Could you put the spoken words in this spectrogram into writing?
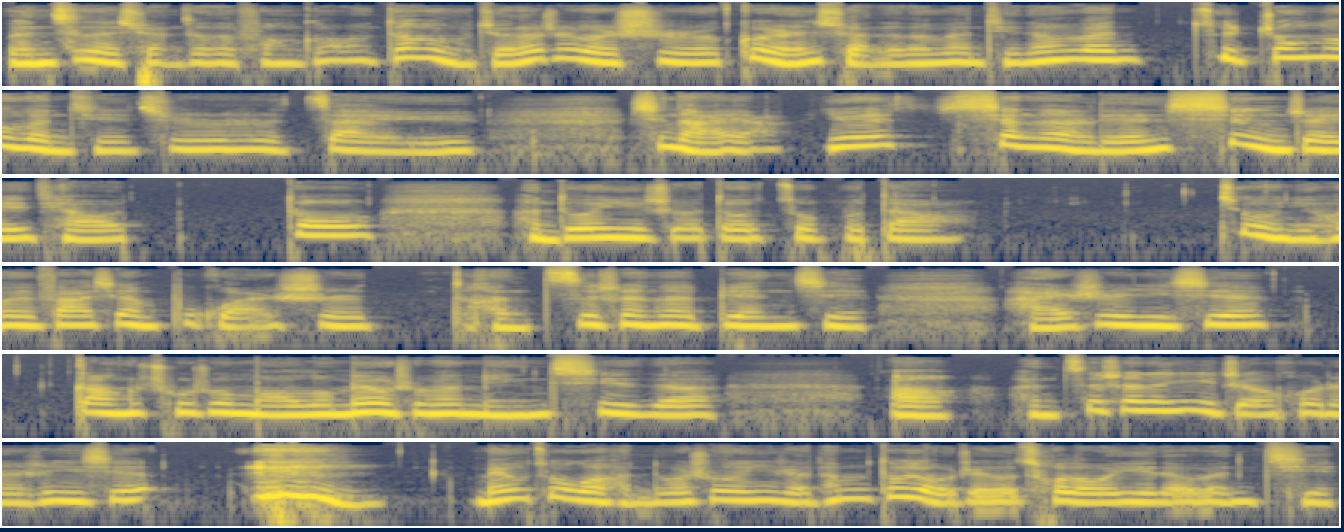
文字的选择的风格。但我觉得这个是个人选择的问题，那么最终的问题其实是在于信达雅，因为现在连信这一条都很多译者都做不到。就你会发现，不管是很资深的编辑，还是一些。刚初出茅庐、没有什么名气的，啊，很资深的译者，或者是一些没有做过很多书的译者，他们都有这个错漏译的问题，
